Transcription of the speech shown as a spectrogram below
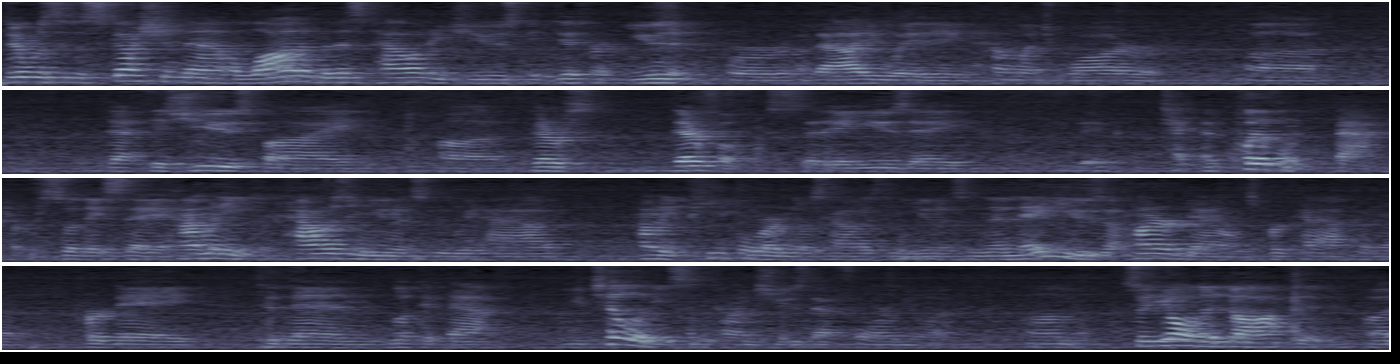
there was a discussion that a lot of municipalities use a different unit for evaluating how much water uh, that is used by uh, their, their folks. So they use a equivalent factor. So they say, how many housing units do we have? How many people are in those housing units? And then they use 100 gallons per capita per day to then look at that. Utilities sometimes use that formula. Um, so y'all adopted a,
